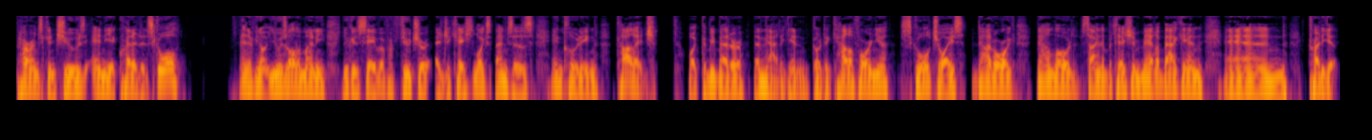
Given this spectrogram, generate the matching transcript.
Parents can choose any accredited school. And if you don't use all the money, you can save it for future educational expenses, including college. What could be better than that? Again, go to californiaschoolchoice.org, download, sign the petition, mail it back in, and try to get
